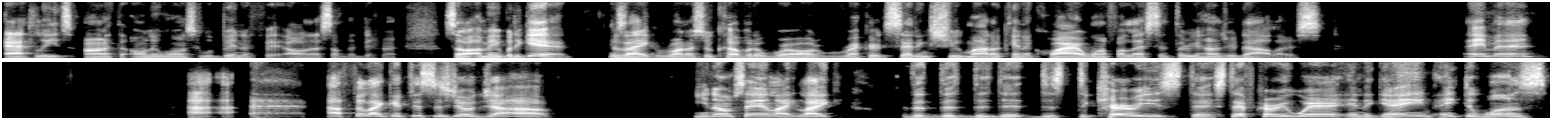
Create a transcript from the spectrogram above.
athletes aren't the only ones who will benefit. Oh, that's something different. So, I mean, but again, it's like runners who cover the world record setting shoe model can acquire one for less than $300. Hey, man, I, I, I feel like if this is your job, you know what I'm saying? Like, like the the the the the, the Currys that Steph Curry wear in the game ain't the ones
